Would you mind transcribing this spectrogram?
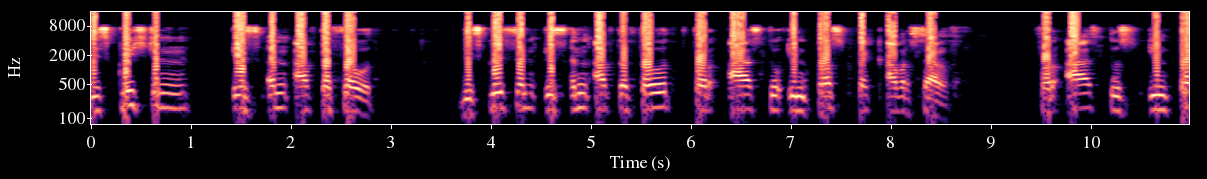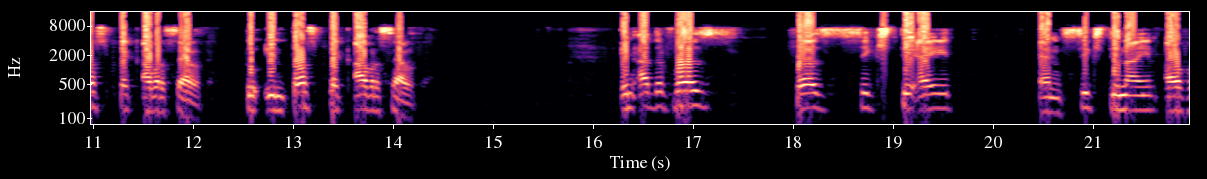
This question is an afterthought. This question is an afterthought for us to introspect ourselves. For us to introspect ourselves. To introspect ourselves. In other verse, verse 68 and 69 of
